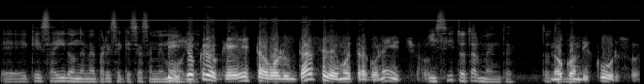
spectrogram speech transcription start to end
Eh, que es ahí donde me parece que se hace memoria. yo creo que esta voluntad se demuestra con hechos. Y sí, totalmente no con discursos.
